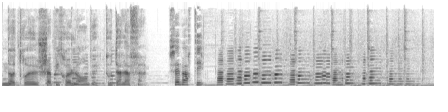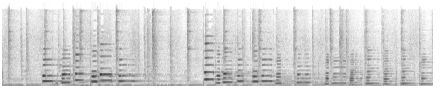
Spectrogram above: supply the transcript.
notre chapitre langue tout à la fin. C'est parti.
